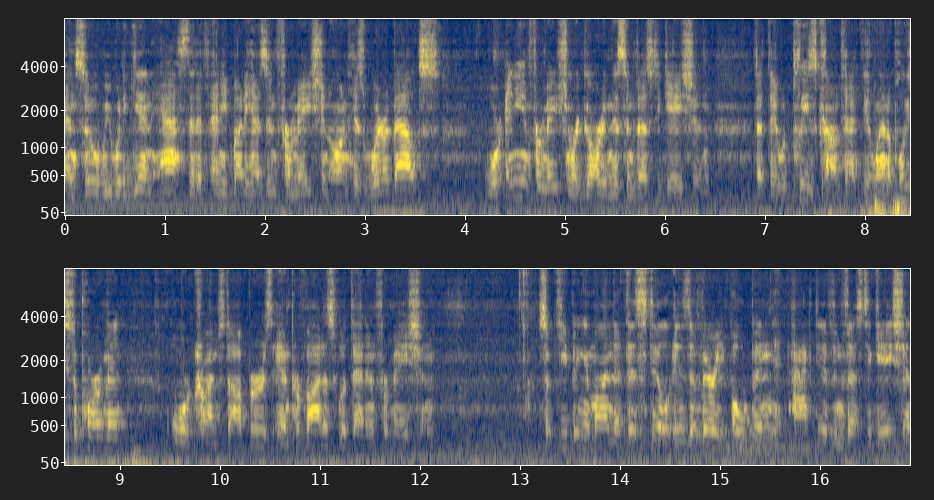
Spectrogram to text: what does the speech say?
and so we would again ask that if anybody has information on his whereabouts or any information regarding this investigation, that they would please contact the Atlanta Police Department or Crime Stoppers and provide us with that information. So, keeping in mind that this still is a very open, active investigation,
